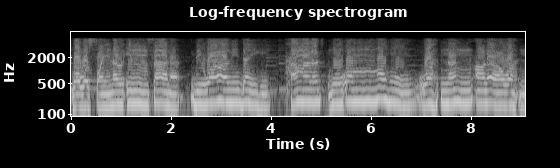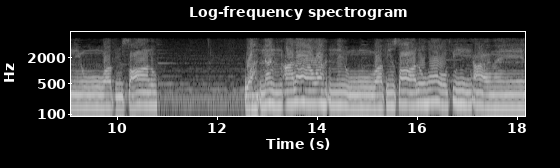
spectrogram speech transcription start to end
Wa wasainal insana biwalidayhi حملته أمه وهنا على وهن وفصاله وهنا على وهن وفصاله في عامين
